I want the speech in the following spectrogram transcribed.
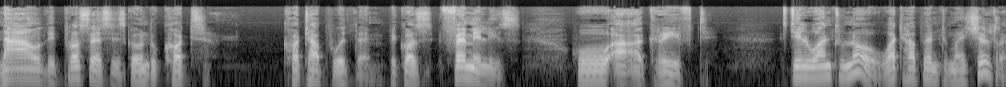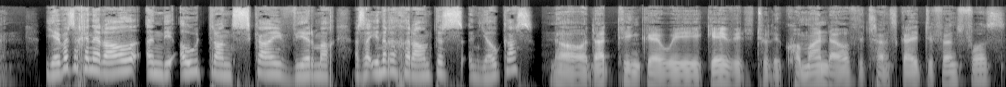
Now the process is going to caught, caught up with them because families who are aggrieved still want to know what happened to my children. Jy was 'n generaal in die ou Transkei weermag. Is daar enige geraamtes in jou kas? No, that thing uh, we gave it to the commander of the Transkei Defence Force.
